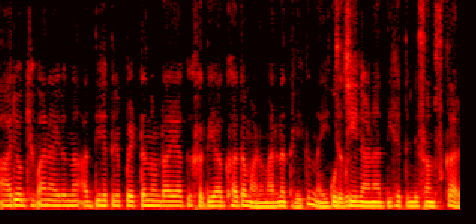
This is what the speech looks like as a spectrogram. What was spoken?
ആരോഗ്യവാനായിരുന്ന അദ്ദേഹത്തിന് പെട്ടെന്നുണ്ടായ ഹൃദയാഘാതമാണ് മരണത്തിലേക്ക് നയിച്ചത്. കൊച്ചിയിലാണ് അദ്ദേഹത്തിന്റെ സംസ്കാര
